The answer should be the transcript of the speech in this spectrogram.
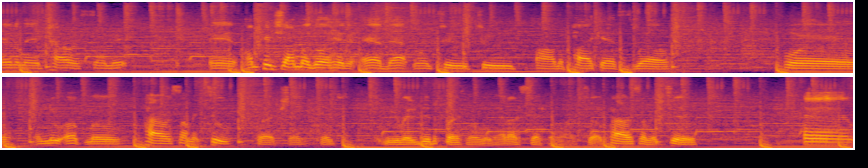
Anime Power Summit, and I'm pretty sure I'm gonna go ahead and add that one to to uh, the podcast as well for a new upload, Power Summit 2 correction, because we already did the first one, we had our second one. So Power Summit 2. And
